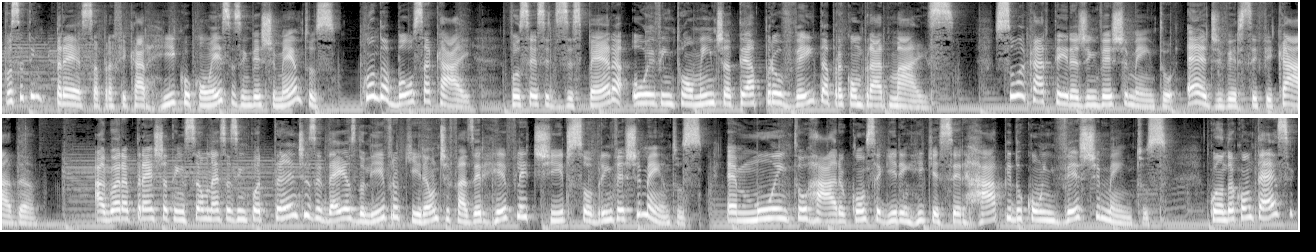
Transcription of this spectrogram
você tem pressa para ficar rico com esses investimentos? Quando a bolsa cai, você se desespera ou eventualmente até aproveita para comprar mais? Sua carteira de investimento é diversificada? Agora preste atenção nessas importantes ideias do livro que irão te fazer refletir sobre investimentos. É muito raro conseguir enriquecer rápido com investimentos. Quando acontece,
